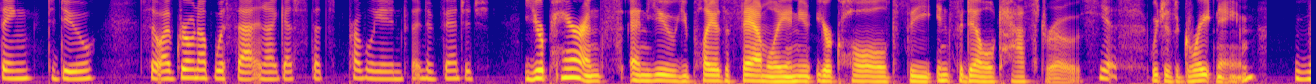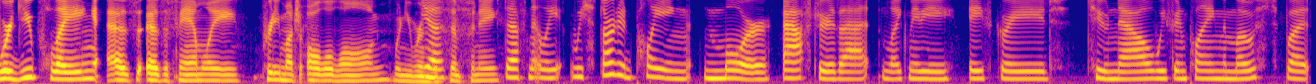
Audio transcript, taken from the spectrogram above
thing to do. So I've grown up with that, and I guess that's probably an, an advantage. Your parents and you, you play as a family, and you, you're called the Infidel Castros, Yes. which is a great name. Were you playing as as a family pretty much all along when you were in the symphony? Definitely. We started playing more after that, like maybe eighth grade to now. We've been playing the most, but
